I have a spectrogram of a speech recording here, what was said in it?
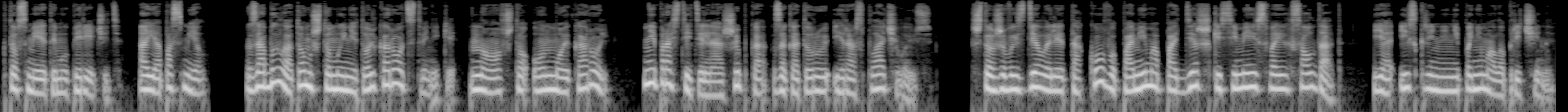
кто смеет ему перечить, а я посмел. Забыл о том, что мы не только родственники, но что он мой король. Непростительная ошибка, за которую и расплачиваюсь. Что же вы сделали такого, помимо поддержки семей своих солдат? Я искренне не понимала причины.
